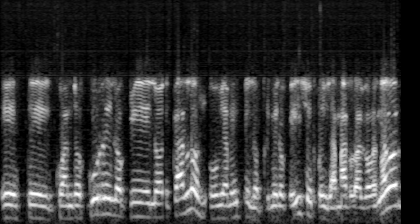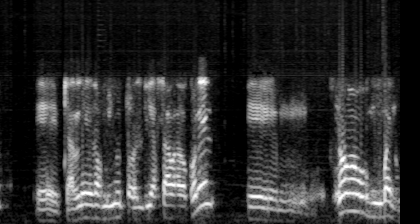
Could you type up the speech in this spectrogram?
Este, cuando ocurre lo que lo de Carlos, obviamente lo primero que hice fue llamarlo al gobernador. charlé dos minutos el día sábado con él. no, bueno,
